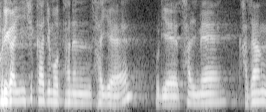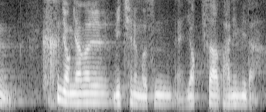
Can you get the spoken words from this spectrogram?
우리가 인식하지 못하는 사이에 우리의 삶에 가장 큰 영향을 미치는 것은 역사관입니다.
